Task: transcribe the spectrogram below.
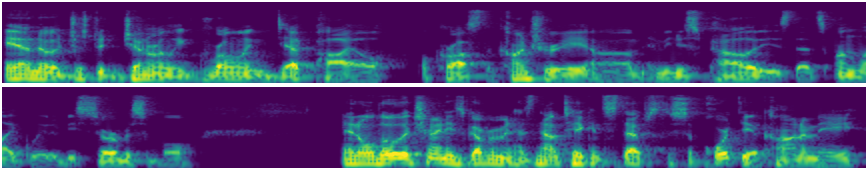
and uh, just a generally growing debt pile across the country um, and municipalities that's unlikely to be serviceable. And although the Chinese government has now taken steps to support the economy,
